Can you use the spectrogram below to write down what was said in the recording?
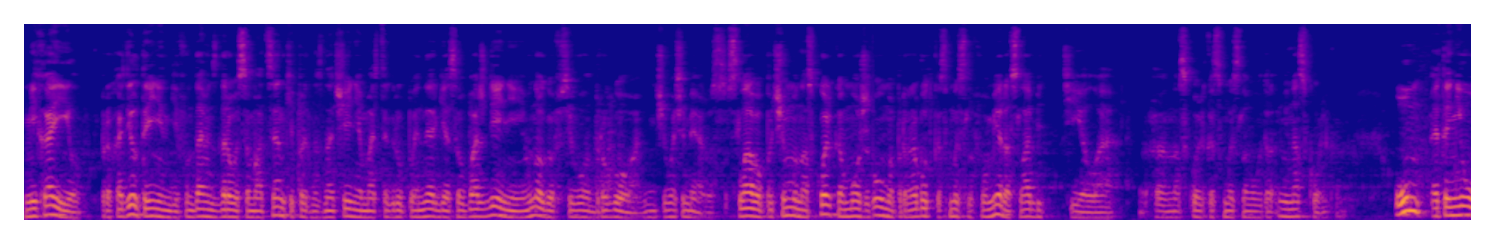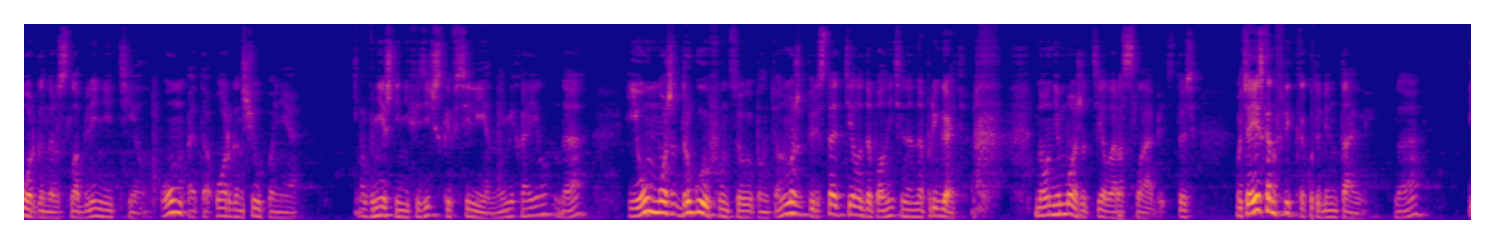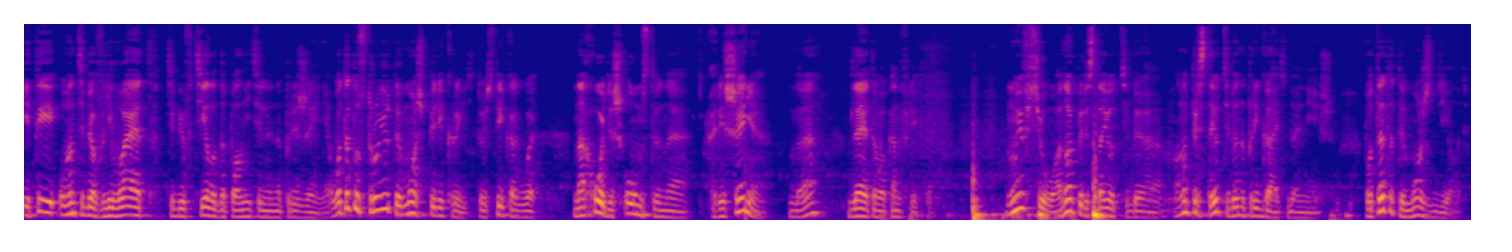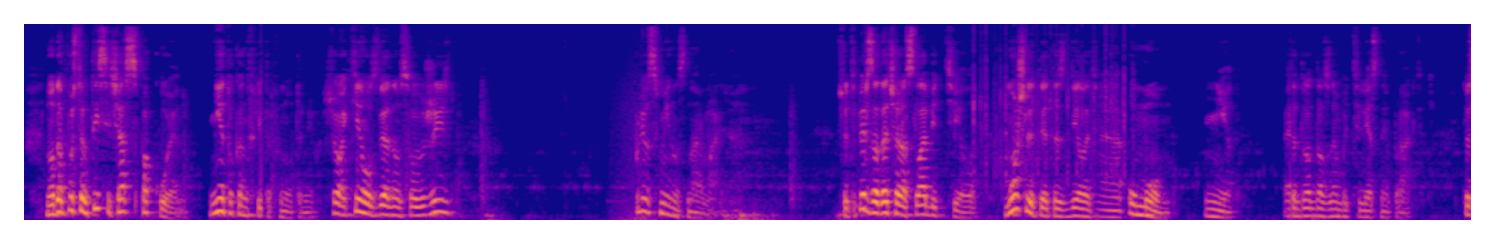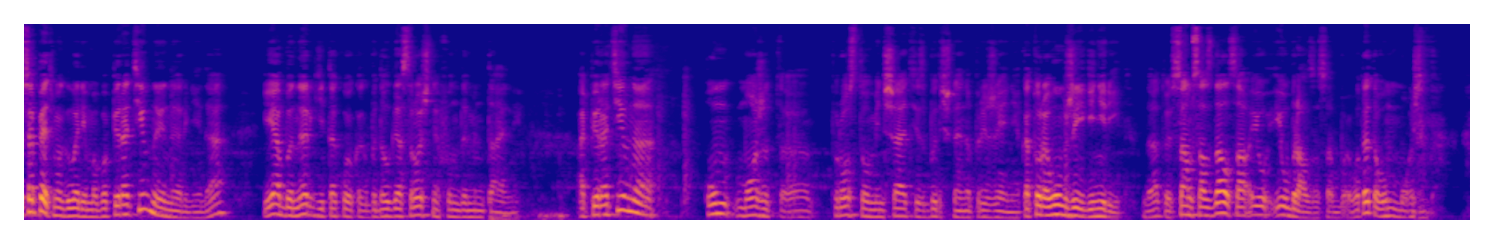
Михаил. Проходил тренинги «Фундамент здоровой самооценки», «Предназначение», «Мастер-группа энергии», «Освобождение» и много всего другого. Ничего себе. Слава, почему, насколько может ум и проработка смыслов в уме расслабить тело? Э, насколько смыслом, не насколько. Ум – это не орган расслабления тела. Ум – это орган щупания внешней нефизической вселенной, Михаил, да? И ум может другую функцию выполнить. Он может перестать тело дополнительно напрягать. но он не может тело расслабить. То есть у тебя есть конфликт какой-то ментальный, да, и ты, он тебя вливает тебе в тело дополнительное напряжение. Вот эту струю ты можешь перекрыть. То есть ты как бы находишь умственное решение, да, для этого конфликта. Ну и все, оно перестает тебя, оно перестает тебя напрягать в дальнейшем. Вот это ты можешь делать. Но, допустим, ты сейчас спокоен, нету конфликтов внутренних. Все, окинул взглядом свою жизнь, Плюс-минус нормально. Все, теперь задача расслабить тело. Можешь ли ты это сделать э, умом? Нет. Это должны быть телесные практики. То есть опять мы говорим об оперативной энергии, да, и об энергии такой, как бы долгосрочной, фундаментальной. Оперативно ум может э, просто уменьшать избыточное напряжение, которое ум же и генерит. Да? То есть сам создал сам и, и убрал за собой. Вот это ум может.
